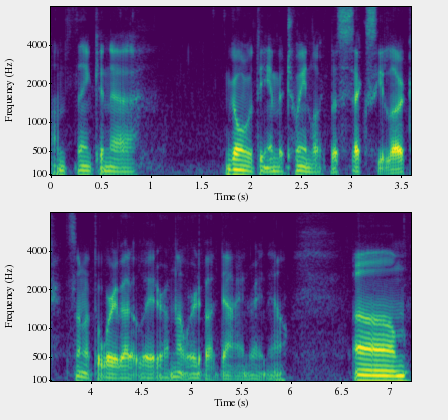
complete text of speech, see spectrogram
I'm thinking, uh, I'm going with the in-between look, the sexy look, so I don't have to worry about it later. I'm not worried about dying right now. Um,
